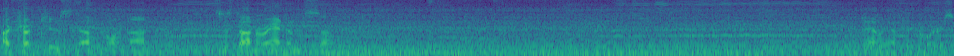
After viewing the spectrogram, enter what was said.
Hard Truck 2 stuff and whatnot. It's just on random, so... Yeah, we have three quarters.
